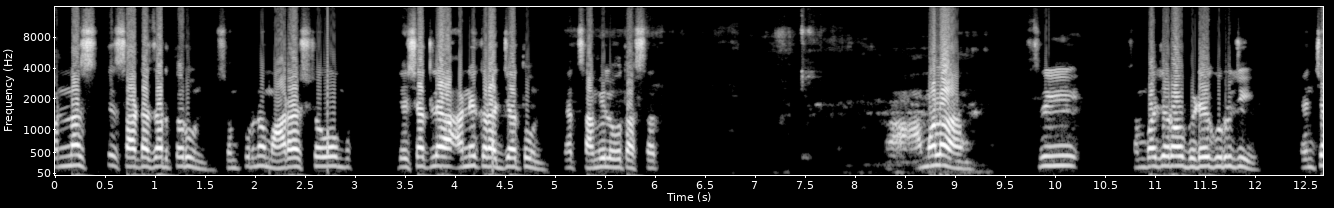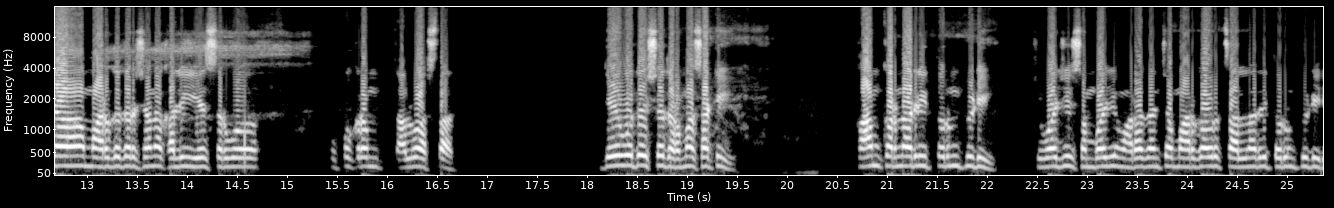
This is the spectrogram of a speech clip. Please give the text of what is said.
पन्नास ते साठ हजार तरुण संपूर्ण महाराष्ट्र व देशातल्या अनेक राज्यातून यात सामील होत असतात. आम्हाला श्री संभाजीराव भिडे गुरुजी यांच्या मार्गदर्शनाखाली हे सर्व उपक्रम चालू असतात. देवदेश धर्मासाठी काम करणारी तरुण पिढी शिवाजी संभाजी महाराजांच्या मार्गावर चालणारी तरुण पिढी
